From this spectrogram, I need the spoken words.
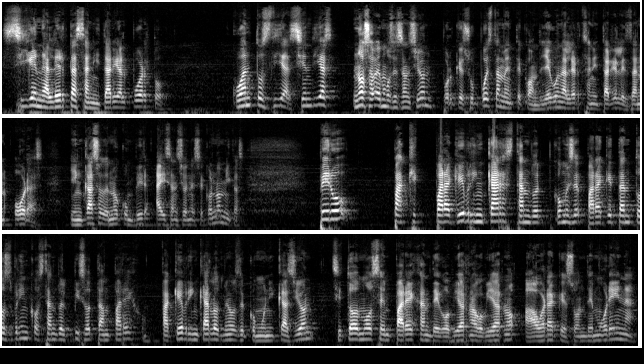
sigue en alerta sanitaria al puerto. ¿Cuántos días? ¿100 días? No sabemos de sanción, porque supuestamente cuando llega una alerta sanitaria les dan horas y en caso de no cumplir hay sanciones económicas. Pero, ¿para qué, para qué brincar estando, cómo dice, para qué tantos brincos estando el piso tan parejo? ¿Para qué brincar los medios de comunicación si todos modos se emparejan de gobierno a gobierno ahora que son de Morena?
